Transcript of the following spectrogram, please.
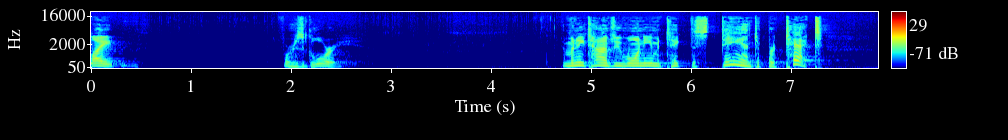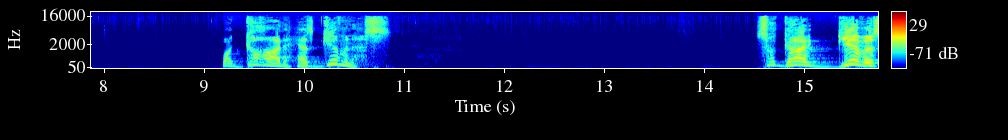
light for His glory. And many times we won't even take the stand to protect what God has given us. So, God, give us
